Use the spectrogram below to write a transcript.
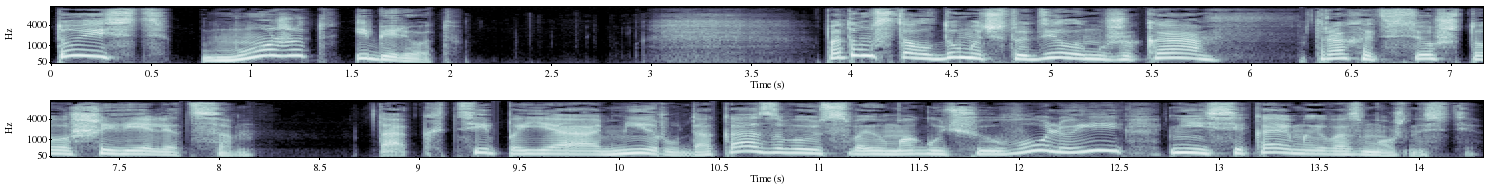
то есть может и берет. Потом стал думать, что дело мужика — трахать все, что шевелится. Так, типа я миру доказываю свою могучую волю и неиссякаемые возможности.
